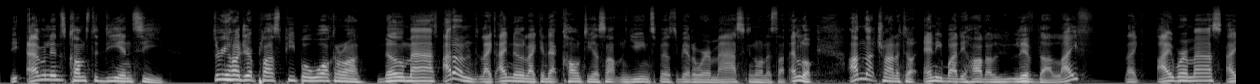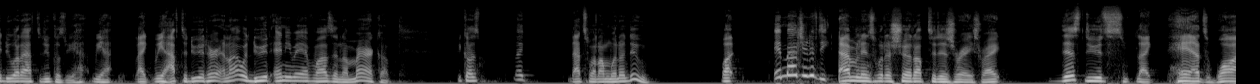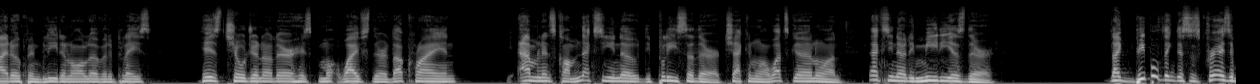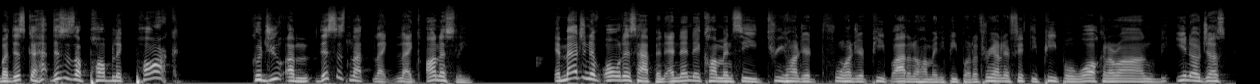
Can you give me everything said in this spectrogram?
The ambulance comes to DNC. 300 plus people walking around, no mask. I don't like, I know, like in that county or something, you ain't supposed to be able to wear a mask and all that stuff. And look, I'm not trying to tell anybody how to live their life. Like, I wear masks, I do what I have to do because we, ha- we ha- like, we have to do it here. And I would do it anyway if I was in America because, like, that's what I'm going to do. But imagine if the ambulance would have showed up to this race, right? This dude's like heads wide open, bleeding all over the place. His children are there, his wife's there, they're crying. The ambulance come. Next thing you know, the police are there checking on what's going on. Next thing you know, the media's there. Like people think this is crazy, but this ha- this is a public park. Could you um this is not like like honestly. Imagine if all this happened and then they come and see 300 400 people, I don't know how many people, the 350 people walking around, you know, just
